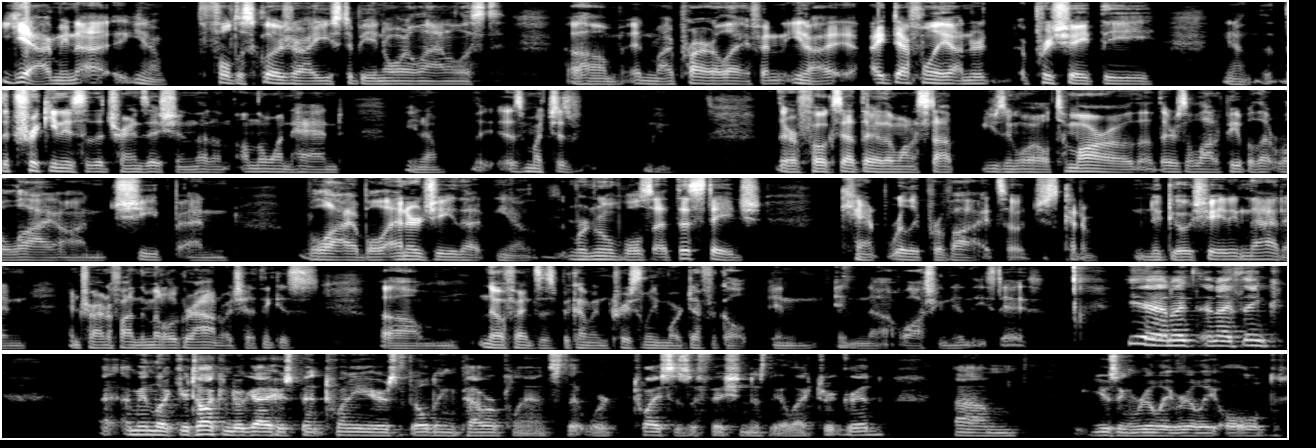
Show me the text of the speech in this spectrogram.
Yeah, I mean, uh, you know, full disclosure, I used to be an oil analyst um, in my prior life, and you know, I, I definitely under appreciate the, you know, the, the trickiness of the transition. That on, on the one hand you know, as much as you know, there are folks out there that want to stop using oil tomorrow, there's a lot of people that rely on cheap and reliable energy that, you know, renewables at this stage can't really provide. So just kind of negotiating that and and trying to find the middle ground, which I think is, um, no offense, has become increasingly more difficult in in uh, Washington these days. Yeah, and I and I think, I mean, look, you're talking to a guy who spent 20 years building power plants that were twice as efficient as the electric grid um, using really, really old,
